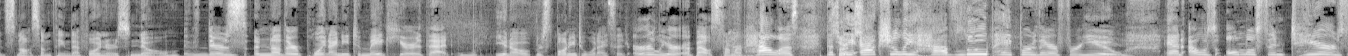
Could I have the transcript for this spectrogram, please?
it's not something that foreigners know. there's another point I need to make here that, you know, responding to what I said earlier about Summer Palace, that So- they actually have loo paper there for you. And I was almost in tears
